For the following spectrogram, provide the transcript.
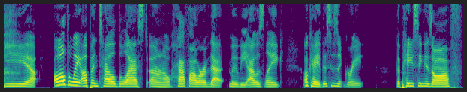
Yeah. all the way up until the last, I don't know, half hour of that movie, I was like, okay, this isn't great. The pacing is off.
